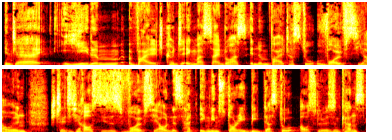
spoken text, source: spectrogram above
hinter jedem Wald könnte irgendwas sein. Du hast in einem Wald hast du Wolfsjaulen. Stellt sich heraus, dieses Wolfsjaulen, es hat irgendwie ein Storybeat, das du auslösen kannst.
